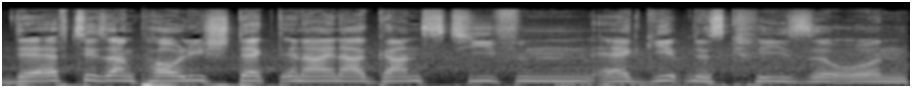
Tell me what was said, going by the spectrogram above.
Der FC St. Pauli steckt in einer ganz tiefen Ergebniskrise und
